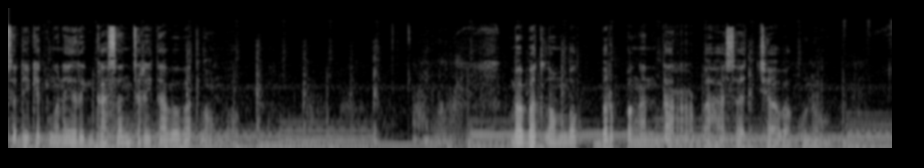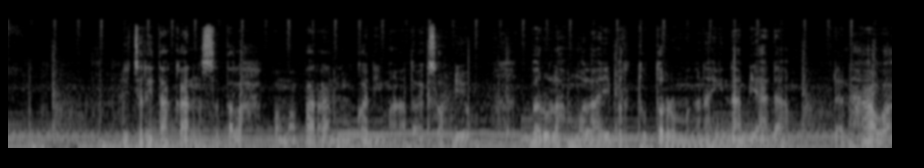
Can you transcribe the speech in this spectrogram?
Sedikit mengenai ringkasan cerita Babat Lombok. Babat Lombok berpengantar bahasa Jawa kuno. Diceritakan setelah pemaparan mukadimah atau eksordium, barulah mulai bertutur mengenai Nabi Adam dan Hawa.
